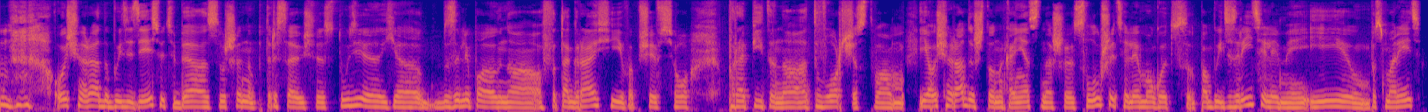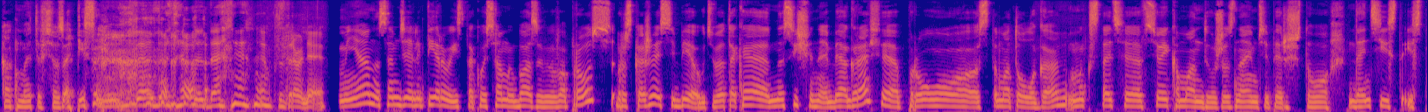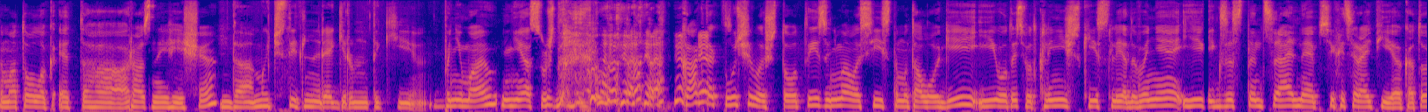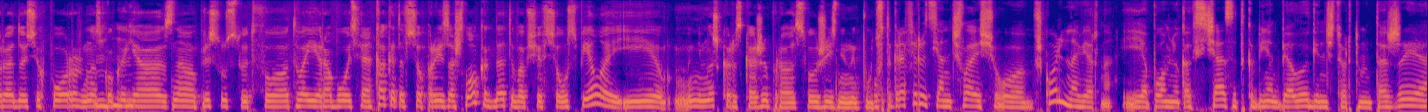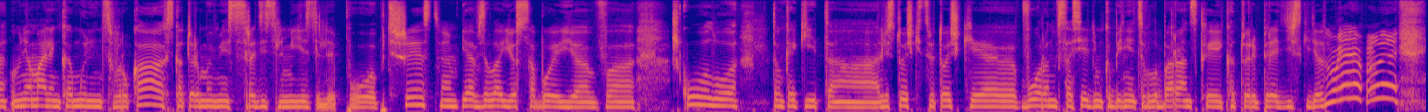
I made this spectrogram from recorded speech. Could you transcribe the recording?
Очень рада быть здесь. У тебя совершенно потрясающая студия. Я залипаю на фотографии, вообще все пропитано творчеством. Я очень рада, что, наконец, наши слушатели могут побыть зрителями и посмотреть, как мы это все записываем. Да-да-да да. Поздравляю. У меня, на самом деле, первый из такой самый базовый вопрос. Расскажи о себе. У тебя такая насыщенная биография про стоматолога. Мы, кстати, всей команды уже знаем теперь, что дантист и стоматолог – это разные вещи. Да, мы чувствительно реагируем на такие. Понимаю, не осуждаю. Как так получилось, что ты занималась и стоматологией, и вот эти вот клинические исследования, и экзистенциальная психотерапия, которая до сих пор, насколько я знаю, присутствует в твоей работе? Работе. Как это все произошло, когда ты вообще все успела? И немножко расскажи про свой жизненный путь. Фотографировать я начала еще в школе, наверное. И я помню, как сейчас это кабинет биологии на четвертом этаже. У меня маленькая мыльница в руках, с которой мы вместе с родителями ездили по путешествиям. Я взяла ее с собой в школу. Там какие-то листочки, цветочки, ворон в соседнем кабинете в лаборантской, который периодически делает...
